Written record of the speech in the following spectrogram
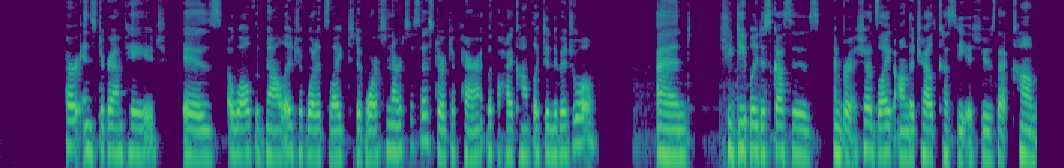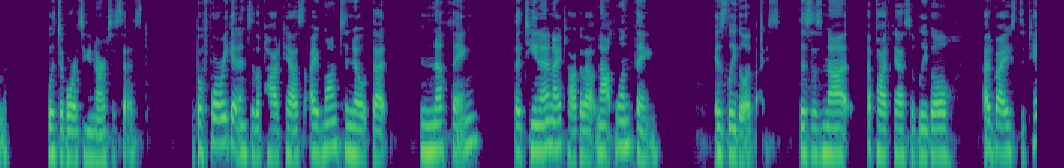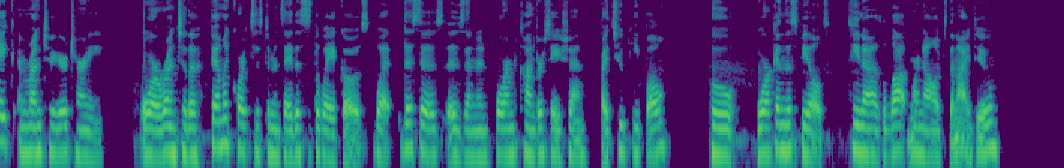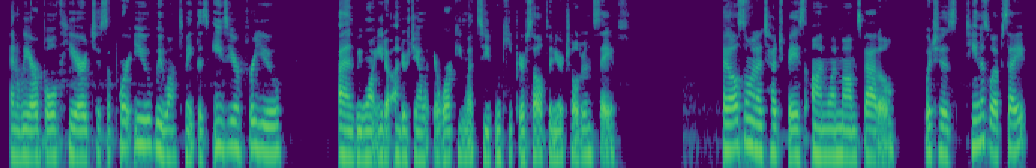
Her Instagram page is a wealth of knowledge of what it's like to divorce a narcissist or to parent with a high conflict individual. And she deeply discusses and sheds light on the child custody issues that come with divorcing a narcissist. Before we get into the podcast, I want to note that nothing that Tina and I talk about, not one thing, is legal advice. This is not a podcast of legal advice to take and run to your attorney or run to the family court system and say, this is the way it goes. What this is, is an informed conversation by two people who work in this field. Tina has a lot more knowledge than I do. And we are both here to support you. We want to make this easier for you. And we want you to understand what you're working with so you can keep yourself and your children safe. I also want to touch base on One Mom's Battle, which is Tina's website.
